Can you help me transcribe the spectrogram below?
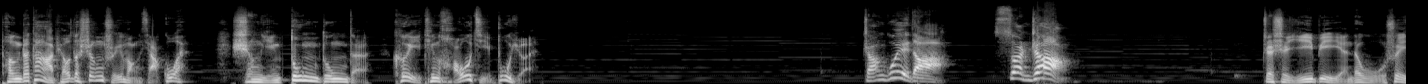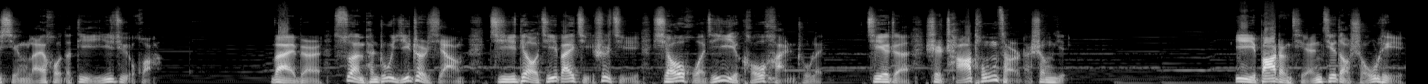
捧着大瓢的生水往下灌，声音咚咚的，可以听好几步远。掌柜的，算账。这是一闭眼的午睡醒来后的第一句话。外边算盘珠一阵响，几吊几百几十几，小伙计一口喊出来，接着是茶童子儿的声音。一巴掌钱接到手里，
